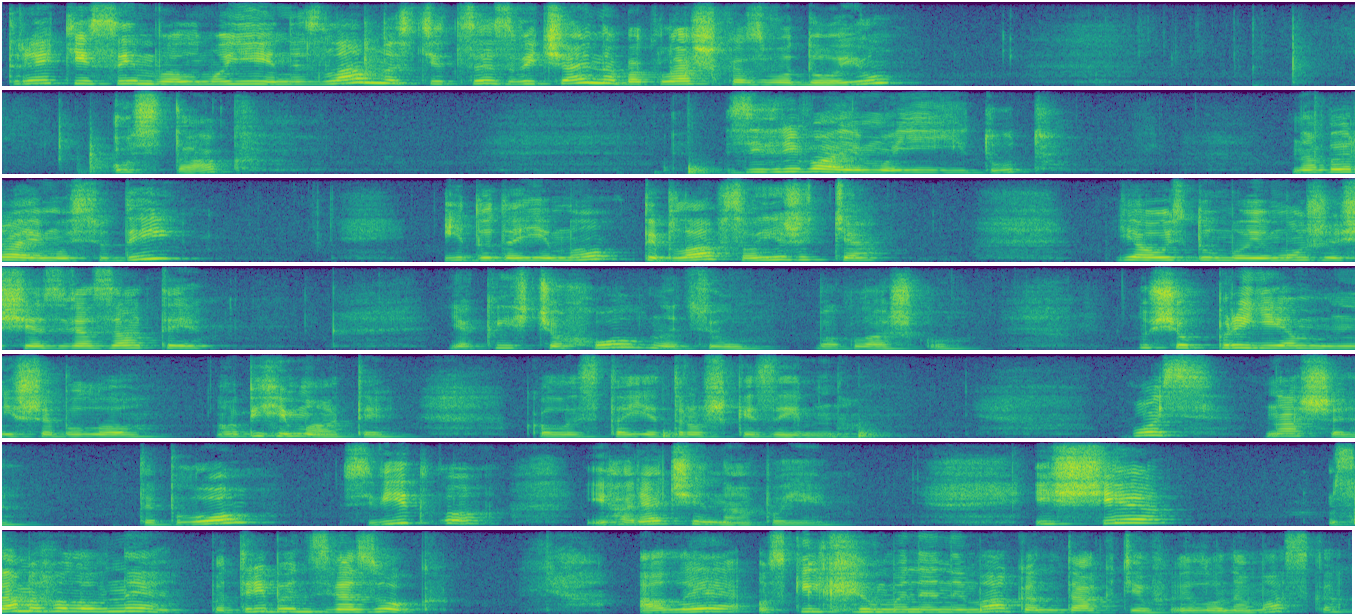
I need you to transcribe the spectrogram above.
Третій символ моєї незламності це звичайна баклажка з водою. Ось так. Зігріваємо її тут, набираємо сюди і додаємо тепла в своє життя. Я ось думаю, може ще зв'язати якийсь чохол на цю баклажку, ну, щоб приємніше було обіймати, коли стає трошки зимно. Ось наше тепло, світло і гарячі напої. І ще саме головне потрібен зв'язок. Але оскільки в мене нема контактів Ілона Маска,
